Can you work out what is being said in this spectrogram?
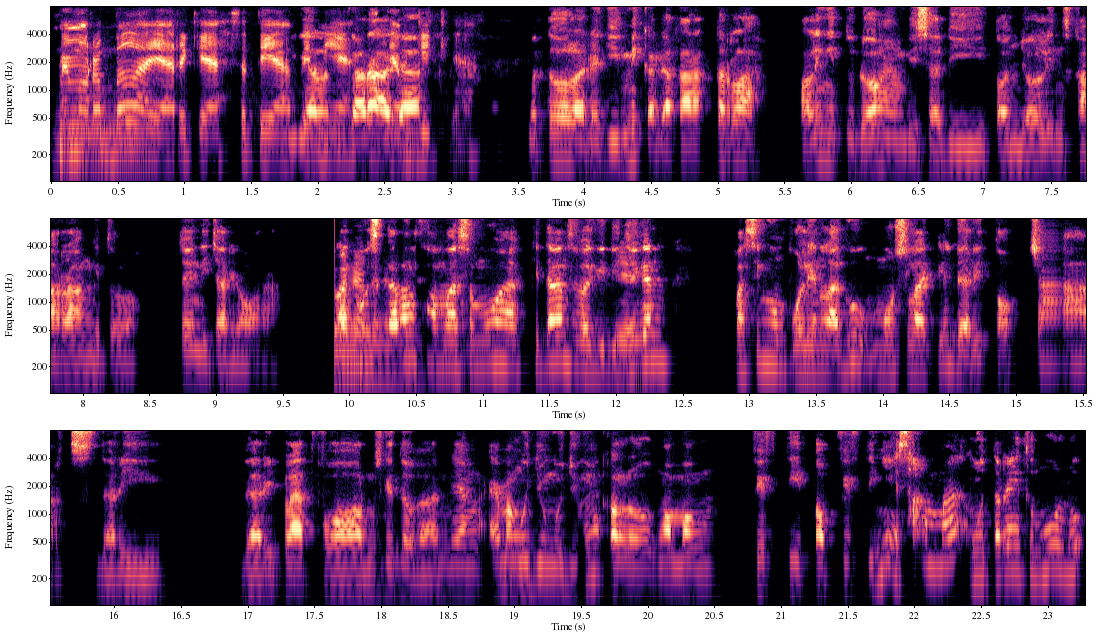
Memorable Hmm. lah ya, Rick ya, setiap Iya, ini ya, karena setiap ada- gig ya. Betul, ada gimmick, ada karakter lah. Paling itu doang yang bisa ditonjolin sekarang gitu loh. Itu yang dicari orang. Lagu benar, sekarang benar. sama semua. Kita kan sebagai DJ Iya. kan pasti ngumpulin lagu most likely dari top charts, dari dari platforms gitu kan. Yang emang Hmm. ujung-ujungnya kalau ngomong 50 top 50-nya ya sama, muternya itu mulu.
